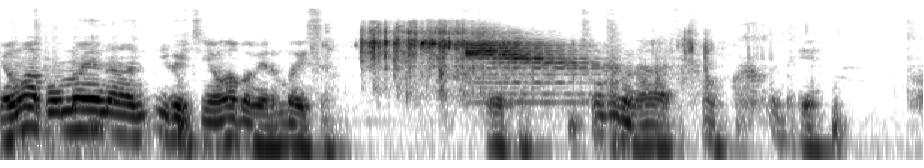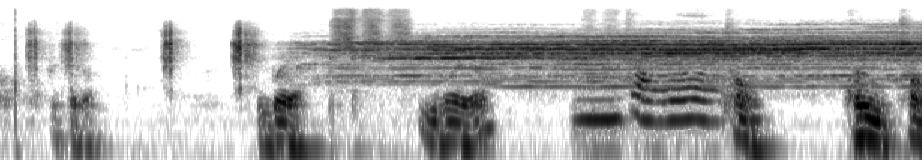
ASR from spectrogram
영화 보면은 이거 있지? 영화 보면은 뭐 있어? 이렇게 총 들고 나가 총 어떻게 그때가 이 뭐야? 이 뭐예요? 음, 정말 총 권총.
